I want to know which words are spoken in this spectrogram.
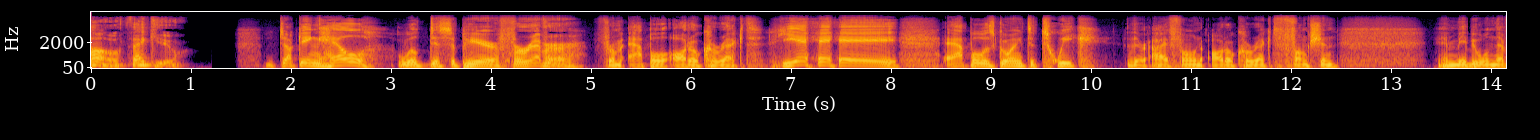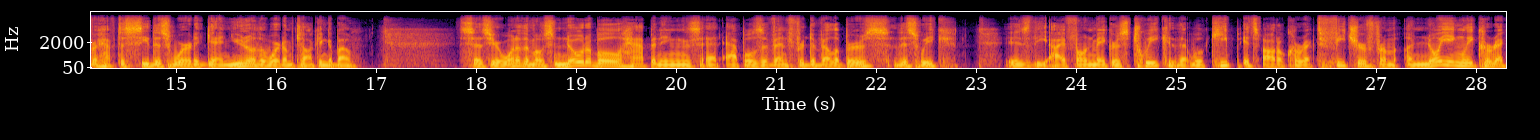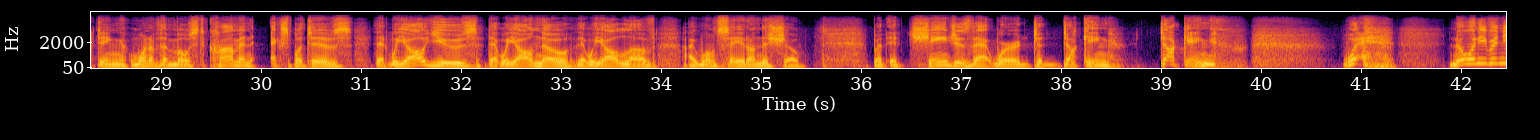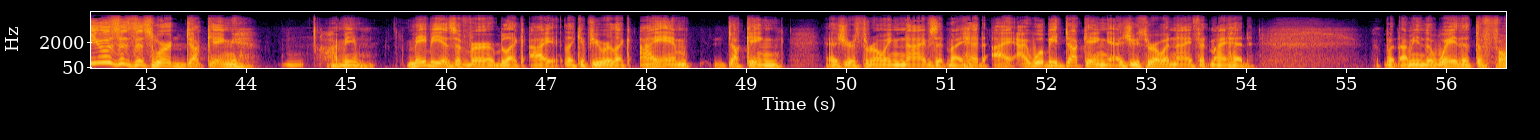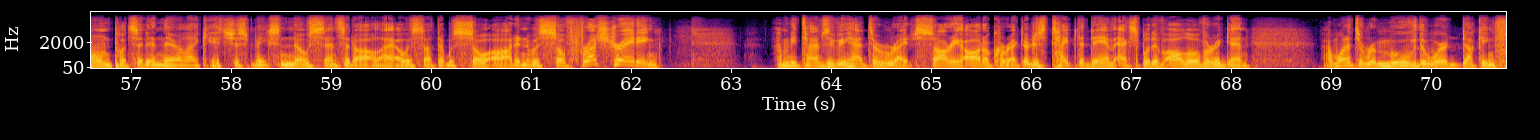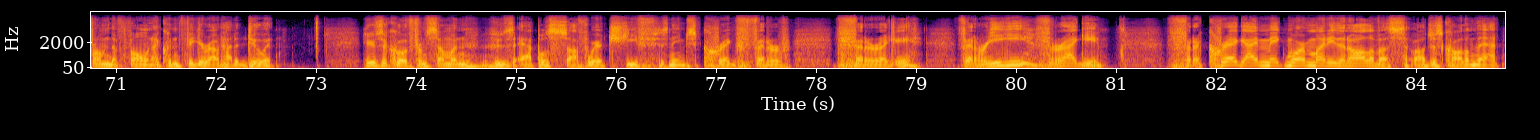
Oh, thank you. Ducking hell will disappear forever from Apple autocorrect. Yay! Apple is going to tweak their iPhone autocorrect function, and maybe we'll never have to see this word again. You know the word I'm talking about. Says here one of the most notable happenings at Apple's event for developers this week is the iPhone maker's tweak that will keep its autocorrect feature from annoyingly correcting one of the most common expletives that we all use, that we all know, that we all love. I won't say it on this show, but it changes that word to ducking. Ducking! What? No one even uses this word ducking. I mean, maybe as a verb, like I, like if you were like, I am ducking as you're throwing knives at my head. I, I will be ducking as you throw a knife at my head. But I mean, the way that the phone puts it in there, like, it just makes no sense at all. I always thought that was so odd and it was so frustrating. How many times have you had to write sorry autocorrect or just type the damn expletive all over again? I wanted to remove the word ducking from the phone. I couldn't figure out how to do it. Here's a quote from someone who's Apple's software chief. His name's Craig Feder, Federighi. Federighi? Ferraghi. Fer- Craig, I make more money than all of us. I'll just call him that.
